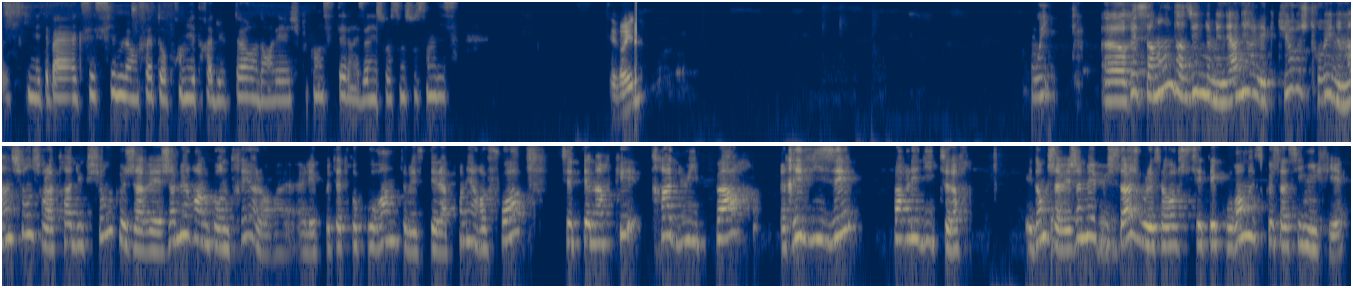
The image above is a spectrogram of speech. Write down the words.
ce pas accessible en fait au premier traducteur dans les, je sais plus quand c'était, dans les années 60-70. Séverine? Oui. Euh, récemment, dans une de mes dernières lectures, je trouvais une mention sur la traduction que j'avais jamais rencontrée. Alors, elle est peut-être courante, mais c'était la première fois. C'était marqué traduit par, révisé par l'éditeur. Et donc, j'avais jamais vu ça. Je voulais savoir si c'était courant et ce que ça signifiait.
